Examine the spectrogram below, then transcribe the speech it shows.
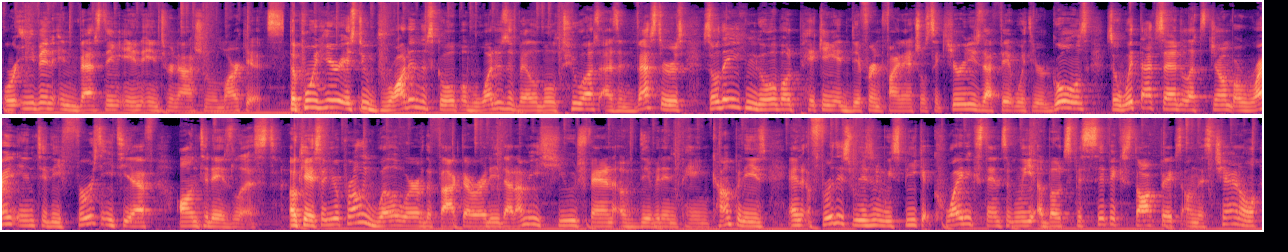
or even investing in international markets. The point here is to broaden the scope of what is available to us as investors so that you can go about picking different financial securities that fit with your goals. So with that said, let's jump right into the first ETF on today's list. Okay, so you're probably well aware of the fact already that I'm a huge fan of dividend paying companies. And for this reason, we speak quite extensively about specific stock picks on this channel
